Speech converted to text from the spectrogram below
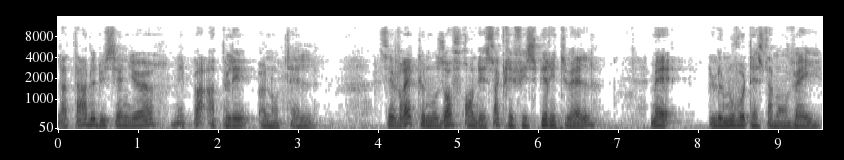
La table du Seigneur n'est pas appelée un autel. C'est vrai que nous offrons des sacrifices spirituels, mais le Nouveau Testament veille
